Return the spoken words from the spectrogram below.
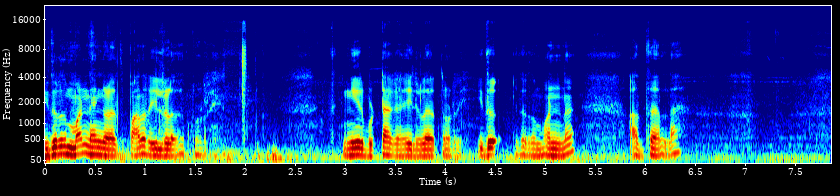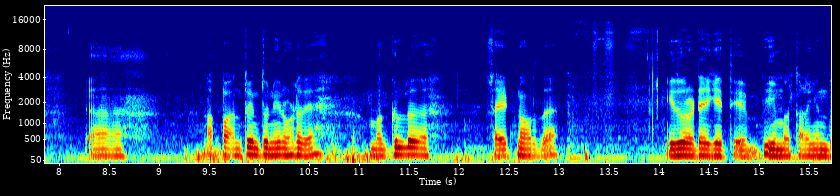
ಇದ್ರದ್ದು ಮಣ್ಣು ಹೆಂಗೆ ಹೇಳತ್ತಪ್ಪ ಅಂದ್ರೆ ಇಲ್ಲಿ ಹೇಳತ್ತೆ ನೋಡ್ರಿ. ನೀರು ಬಿಟ್ಟಾಗ ಇಲ್ಲಿ ಹೇಳತ್ತೆ ನೋಡ್ರಿ. ಇದು ಇದ್ರದ್ದು ಮಣ್ಣು. ಅದಲ್ಲ ಅಪ್ಪ ಅಂತೂ ಇಂತೂ ನೀರು ಹೊಡೆದೆ. ಮಗ್ಗಲ್ ಸೈಟ್ನವ್ರದ್ದು ಇದು ರೆಡಿ ಆಗೈತಿ ಭೀಮ ತಳಗಿಂದ.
